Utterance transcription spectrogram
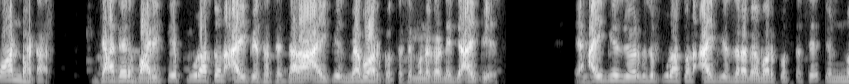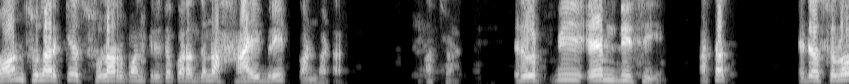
কনভার্টার যাদের বাড়িতে পুরাতন আইপিএস আছে যারা আইপিএস ব্যবহার করতেছে মনে করেন এই যে আইপিএস আইপিএস ব্যবহার করছে পুরাতন আইপিএস যারা ব্যবহার করতেছে যে নন সোলারকে সোলার রূপান্তরিত করার জন্য হাইব্রিড কনভার্টার আচ্ছা। এটা হলো পিএমডিসি অর্থাৎ এটা হলো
